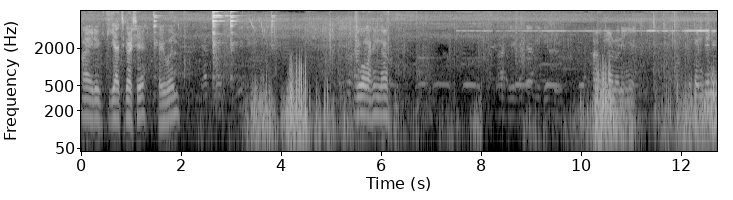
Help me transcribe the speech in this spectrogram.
હા એ યાદ કરશે ભાઈબંધ. જો અહીં ના હા ઉલાડવાની છે. કન્ટિન્યુ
